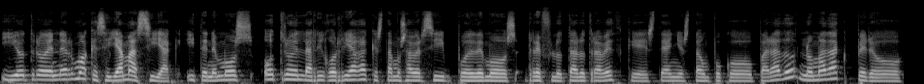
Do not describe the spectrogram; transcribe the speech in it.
y otro en Hermoa que se llama SIAC. Y tenemos otro en la Rigorriaga que estamos a ver si podemos reflotar otra vez, que este año está un poco parado, Nomadac, pero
